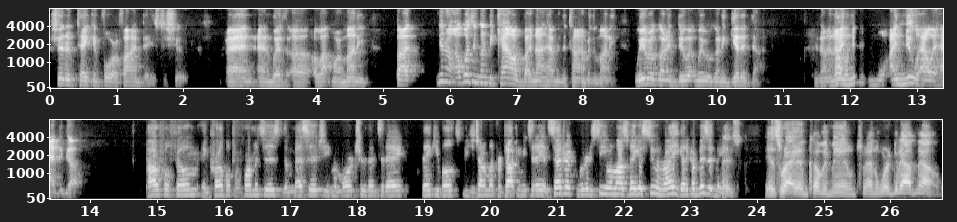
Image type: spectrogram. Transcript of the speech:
should have taken four or five days to shoot, and and with uh, a lot more money. But you know, I wasn't going to be cowed by not having the time or the money. We were going to do it and we were going to get it done. You know, and I knew I knew how it had to go. Powerful film, incredible performances, the message even more true than today. Thank you both, you gentlemen, for talking to me today. And Cedric, we're going to see you in Las Vegas soon, right? You got to come visit me. That's, that's right. I'm coming, man. I'm trying to work it out now.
